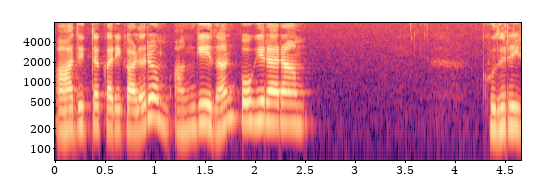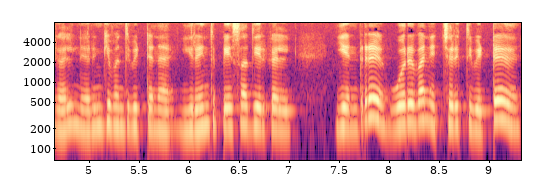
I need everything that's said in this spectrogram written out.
ஆதித்த கரிகாலரும் அங்கேதான் போகிறாராம். குதிரைகள் நெருங்கி வந்துவிட்டன. இறைந்து பேசாதீர்கள் என்று ஒருவன் எச்சரித்துவிட்டு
